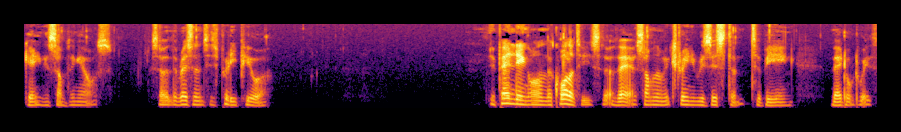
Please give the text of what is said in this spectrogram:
getting to something else. So the resonance is pretty pure. Depending on the qualities that are there, some of them are extremely resistant to being meddled with.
